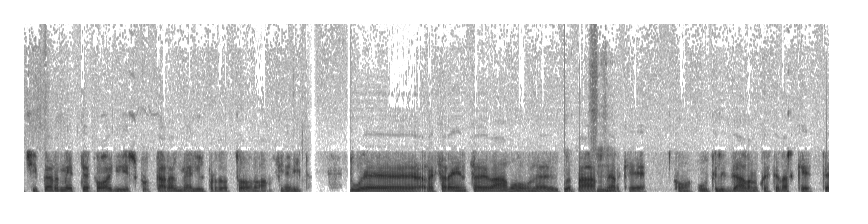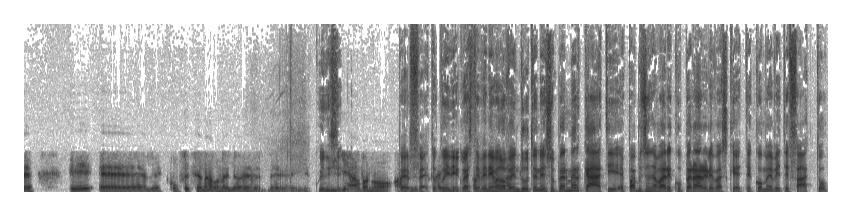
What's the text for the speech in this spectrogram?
ci, permette poi di sfruttare al meglio il prodotto a fine vita due referenze avevamo, un, due partner mm. che con, utilizzavano queste vaschette e eh, le confezionavano e le, le quindi inviavano sì, perfetto, ai, quindi ai queste venivano vendute nei supermercati e poi bisognava recuperare le vaschette come avete fatto?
